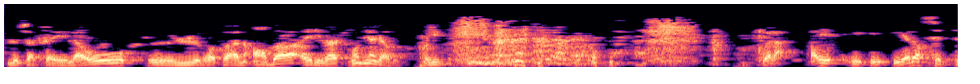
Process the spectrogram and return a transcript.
le sacré est là-haut, euh, le profane en bas, et les vaches sont bien gardées. Voyez Voilà. Et, et, et, alors cette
